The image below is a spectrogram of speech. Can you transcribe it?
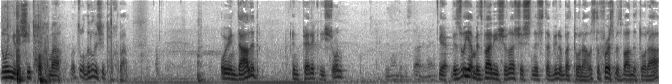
doing Reshit Chochmah. Let's do a little Reshit Chochmah. We're in Dalit, in Perek Rishon. We wanted to start it, right? Yeah, וזוהי המצווה הראשונה שתבינו בתורה. What's the first מצווה in the Torah?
